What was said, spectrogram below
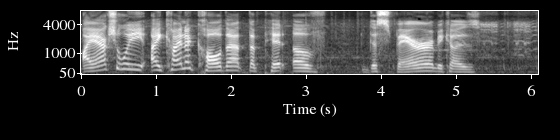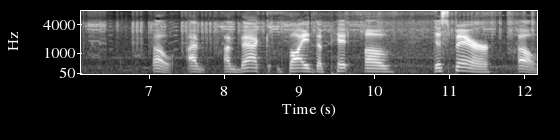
I actually, I kind of call that the pit of despair because, oh, I'm, I'm back by the pit of despair. Oh,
